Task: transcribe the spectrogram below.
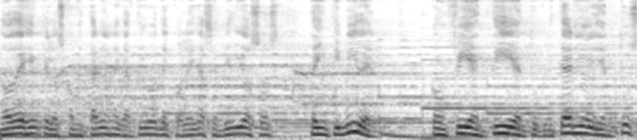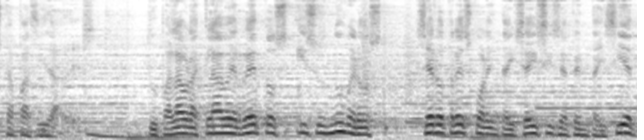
No dejen que los comentarios negativos de colegas envidiosos te intimiden. Confía en ti, en tu criterio y en tus capacidades. Tu palabra clave, retos y sus números 0346 y 77.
